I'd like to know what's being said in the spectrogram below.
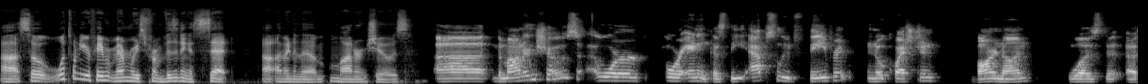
Uh, so, what's one of your favorite memories from visiting a set uh, of any of the modern shows? Uh, the modern shows, or or any, because the absolute favorite, no question, bar none, was that uh,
